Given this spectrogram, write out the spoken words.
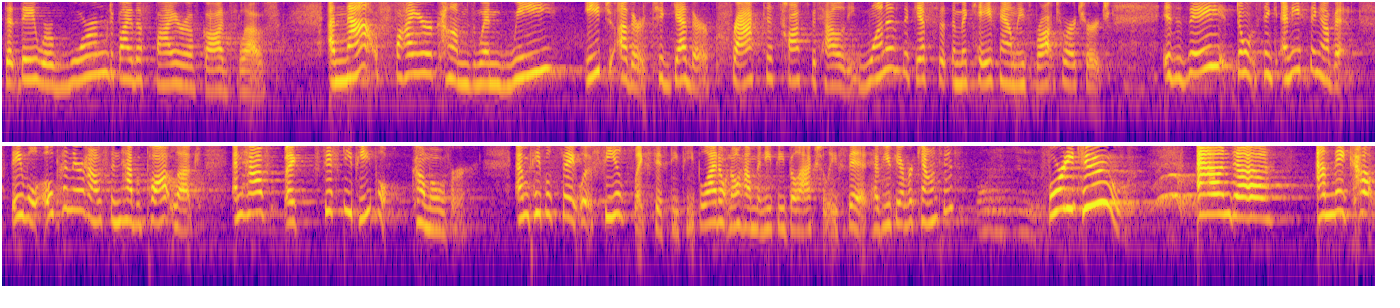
that they were warmed by the fire of God's love and that fire comes when we, each other, together practice hospitality. One of the gifts that the McKay families brought to our church is they don't think anything of it. They will open their house and have a potluck and have like 50 people come over. And people say, well, it feels like 50 people. I don't know how many people actually fit. Have you ever counted? 42. 42! And, uh, and they come,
